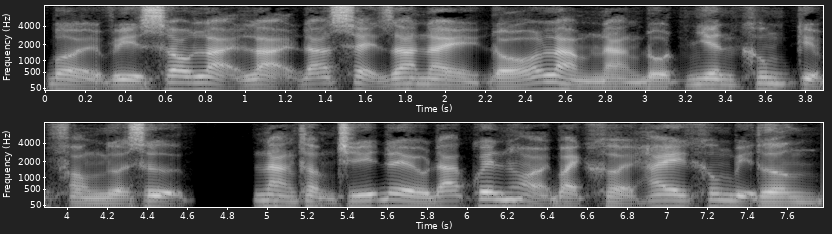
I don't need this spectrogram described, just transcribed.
bởi vì sau lại lại đã xảy ra này đó làm nàng đột nhiên không kịp phòng ngừa sự, nàng thậm chí đều đã quên hỏi Bạch Khởi hay không bị thương,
